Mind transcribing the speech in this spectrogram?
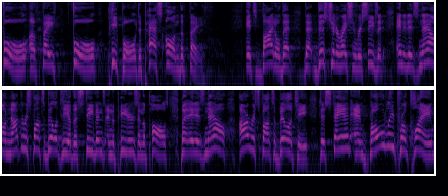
full of faithful people to pass on the faith. It's vital that, that this generation receives it. And it is now not the responsibility of the Stevens and the Peters and the Pauls, but it is now our responsibility to stand and boldly proclaim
